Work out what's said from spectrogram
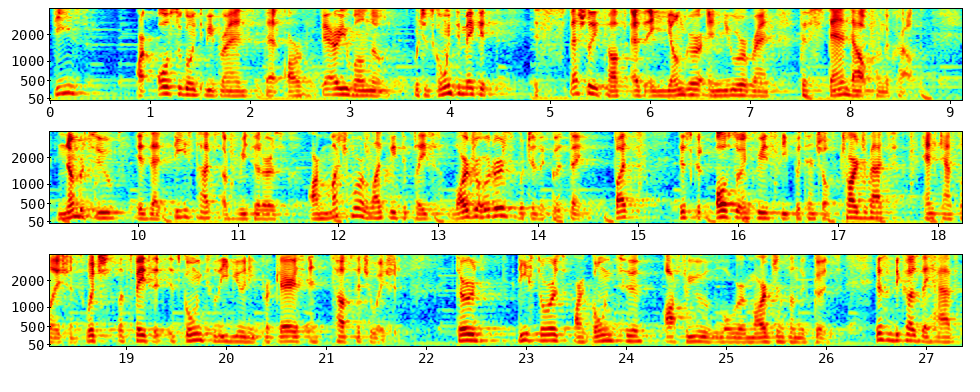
These are also going to be brands that are very well known, which is going to make it especially tough as a younger and newer brand to stand out from the crowd. Number two is that these types of retailers are much more likely to place larger orders, which is a good thing, but this could also increase the potential of chargebacks and cancellations, which, let's face it, is going to leave you in a precarious and tough situation. Third, these stores are going to offer you lower margins on the goods. This is because they have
